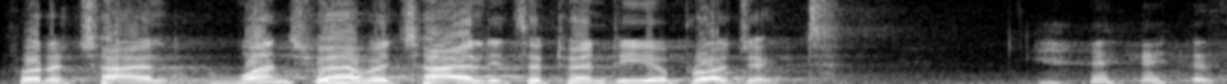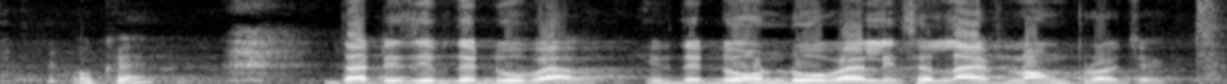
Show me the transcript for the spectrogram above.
For a child, once you have a child, it's a twenty-year project. Okay? That is if they do well. If they don't do well, it's a lifelong project.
